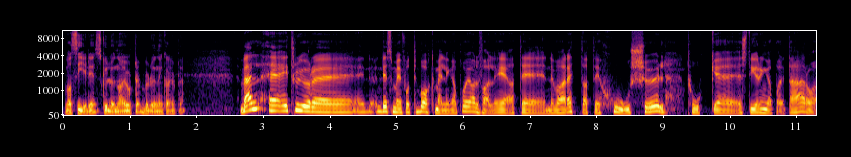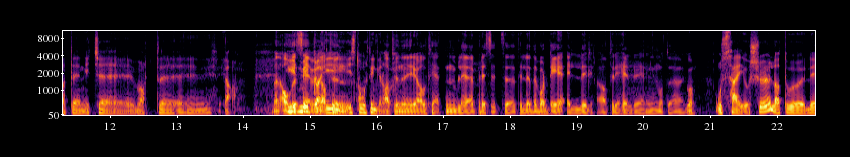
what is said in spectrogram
Hva sier de? Skulle hun ha gjort det? Burde hun ikke ha gjort det? Vel, eh, jeg tror eh, det som jeg har fått tilbakemeldinger på, i alle fall, er at det, det var rett at hun sjøl tok eh, styringa på dette her, og at en ikke ble ja, men alle ser vel at hun, i, i at hun i realiteten ble presset til det. Det var det, eller at hele regjeringen måtte gå? Hun sier jo sjøl at det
